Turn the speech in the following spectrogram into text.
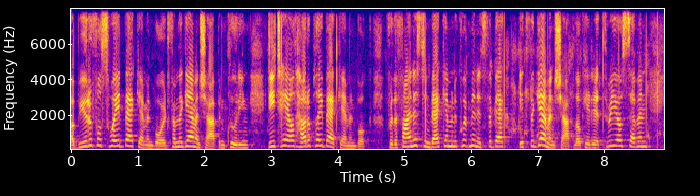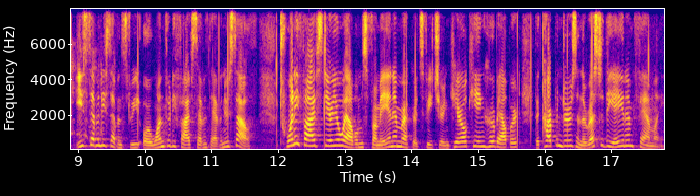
A beautiful suede backgammon board from the Gammon Shop, including detailed how-to-play backgammon book. For the finest in backgammon equipment, it's the back, it's the Gammon Shop, located at 307 East 77th Street or 135 7th Avenue South. 25 stereo albums from A&M Records featuring Carole King, Herb Alpert, the Carpenters, and the rest of the A&M family.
